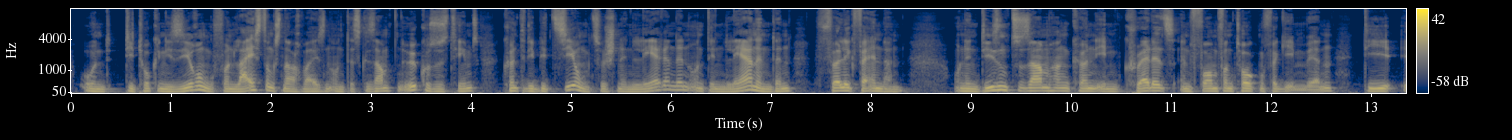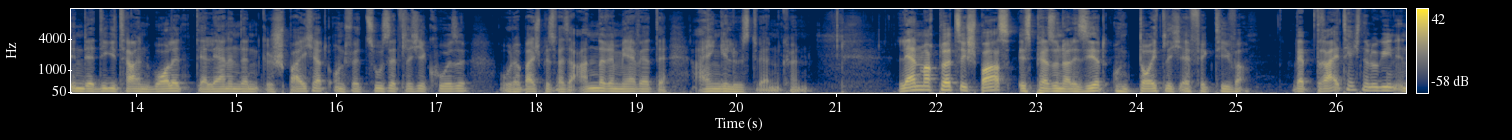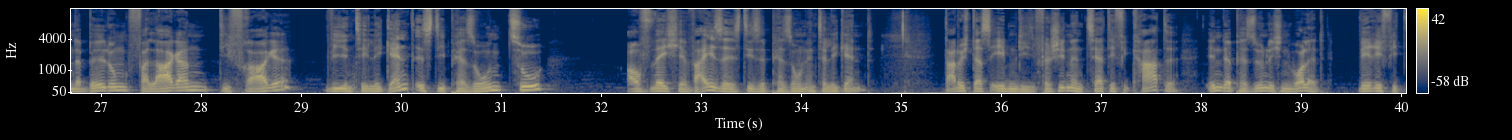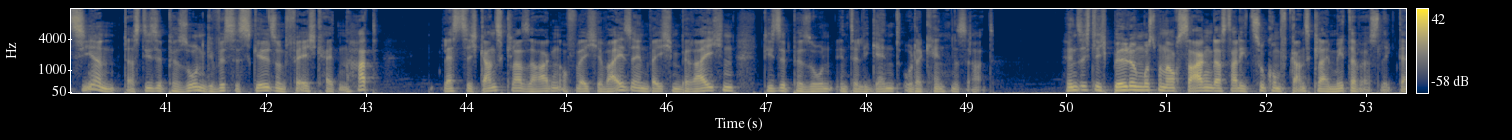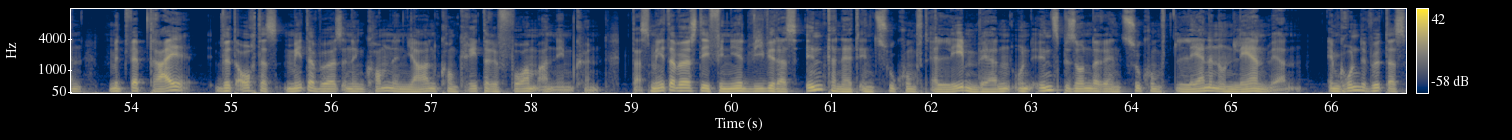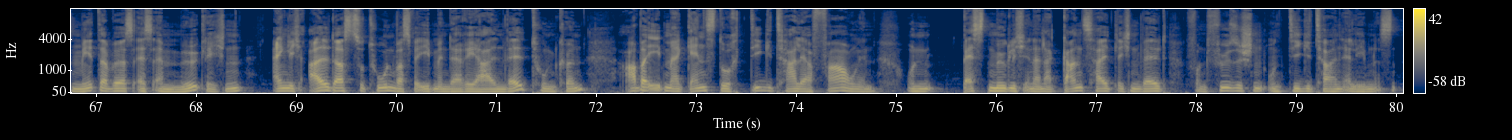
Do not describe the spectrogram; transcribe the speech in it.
Und die Tokenisierung von Leistungsnachweisen und des gesamten Ökosystems könnte die Beziehung zwischen den Lehrenden und den Lernenden völlig verändern. Und in diesem Zusammenhang können eben Credits in Form von Token vergeben werden, die in der digitalen Wallet der Lernenden gespeichert und für zusätzliche Kurse oder beispielsweise andere Mehrwerte eingelöst werden können. Lernen macht plötzlich Spaß, ist personalisiert und deutlich effektiver. Web3-Technologien in der Bildung verlagern die Frage, wie intelligent ist die Person zu, auf welche Weise ist diese Person intelligent. Dadurch, dass eben die verschiedenen Zertifikate in der persönlichen Wallet verifizieren, dass diese Person gewisse Skills und Fähigkeiten hat, lässt sich ganz klar sagen, auf welche Weise, in welchen Bereichen diese Person intelligent oder Kenntnisse hat. Hinsichtlich Bildung muss man auch sagen, dass da die Zukunft ganz klar im Metaverse liegt. Denn mit Web 3 wird auch das Metaverse in den kommenden Jahren konkretere Form annehmen können. Das Metaverse definiert, wie wir das Internet in Zukunft erleben werden und insbesondere in Zukunft lernen und lernen werden. Im Grunde wird das Metaverse es ermöglichen, eigentlich all das zu tun, was wir eben in der realen Welt tun können, aber eben ergänzt durch digitale Erfahrungen und bestmöglich in einer ganzheitlichen Welt von physischen und digitalen Erlebnissen.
